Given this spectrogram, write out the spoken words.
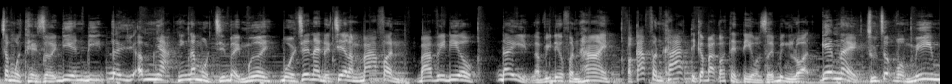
trong một thế giới D&D đầy âm nhạc những năm 1970. Buổi trên này được chia làm 3 phần, 3 video. Đây là video phần 2 và các phần khác thì các bạn có thể tìm ở dưới bình luận. Game này chú trọng vào meme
